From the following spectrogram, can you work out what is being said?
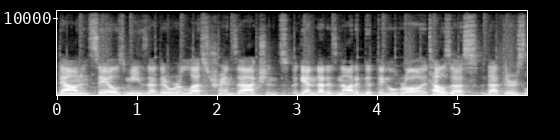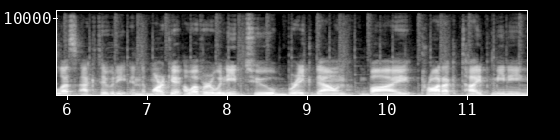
down in sales means that there were less transactions. Again, that is not a good thing overall. It tells us that there's less activity in the market. However, we need to break down by product type, meaning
